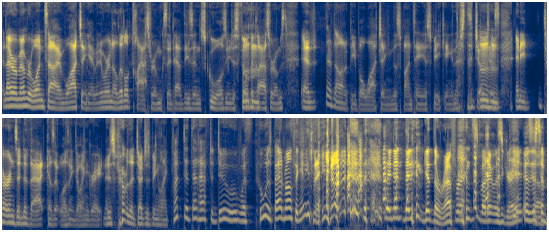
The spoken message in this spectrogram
And I remember one time watching him, and we're in a little classroom because they'd have these in schools, and you just fill the mm-hmm. classrooms. And there's not a lot of people watching the spontaneous speaking, and there's the judges. Mm-hmm. And he turns into that because it wasn't going great. And I just remember the judges being like, "What did that have to do with who was bad mouthing anything?" You know, they didn't they didn't get the reference, but it was great. It was just a,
